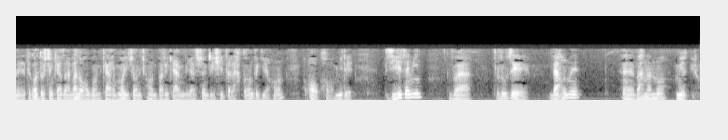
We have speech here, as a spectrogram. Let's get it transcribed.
اعتقاد داشتن که از اول آبان گرمای جان جهان برای گرم نگشتن ریشه درختان و گیاهان آبها میره زیر زمین و روز دهم بهمن ماه میاد بیرون.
